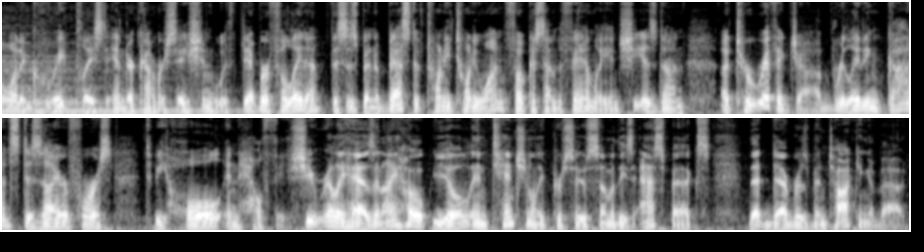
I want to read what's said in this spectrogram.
Well, what a great place to end our conversation with Debra Fileta. This has been a best of 2021 focused on the family, and she has done a terrific job relating God's desire for us to be whole and healthy. She really has, and I hope you'll intentionally pursue some of these aspects that Debra's been talking about.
